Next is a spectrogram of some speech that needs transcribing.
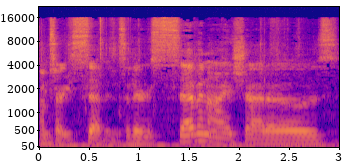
I'm sorry, seven. So there's seven eyeshadows,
